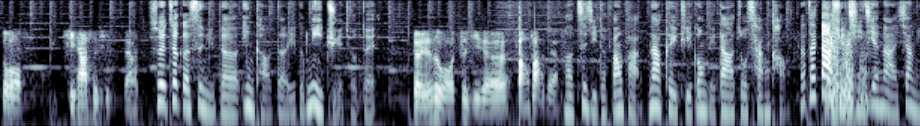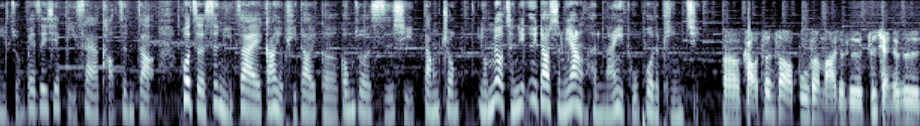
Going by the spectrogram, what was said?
做其他事情这样子。所以这个是你的应考的一个秘诀，就对。对，就是我自己的方法这样。呃自己的方法，那可以提供给大家做参考。那在大学期间呢、像你准备这些比赛啊、考证照，或者是你在刚刚有提到一个工作的实习当中，有没有曾经遇到什么样很难以突破的瓶颈？呃，考证照的部分嘛，就是之前就是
